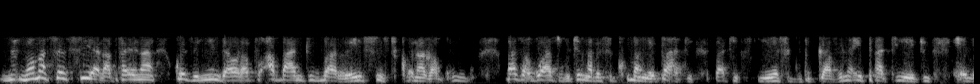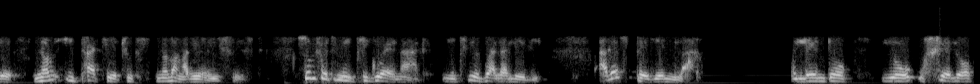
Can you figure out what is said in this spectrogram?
noma sesiya laphayana kwezinye indawo lapho abantu ba-racist khona kakhulu. Bazakwazi ukuthi ngabe sikhuluma ngeparty but yes gavuna iparty yethu and eh, iparty yethu noma ngabe racist so mfethu ngithi kuwena-ke ngithi kubalaleli ake sibhekeni la lento uhlelo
